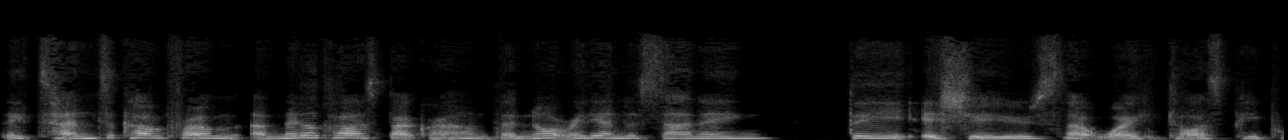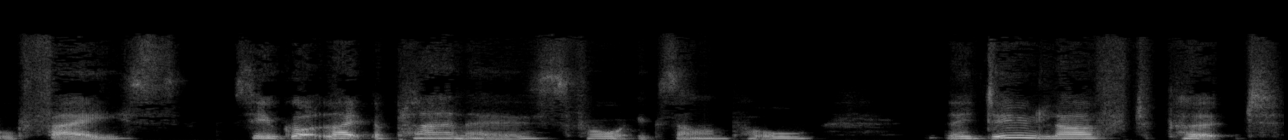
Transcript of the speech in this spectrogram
they tend to come from a middle class background. They're not really understanding the issues that working class people face. So you've got like the planners, for example, they do love to put,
